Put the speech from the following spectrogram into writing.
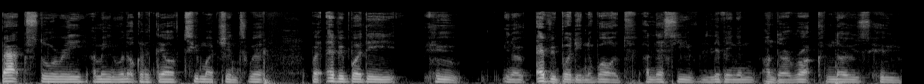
backstory, I mean, we're not going to delve too much into it, but everybody who, you know, everybody in the world, unless you're living in under a rock, knows who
